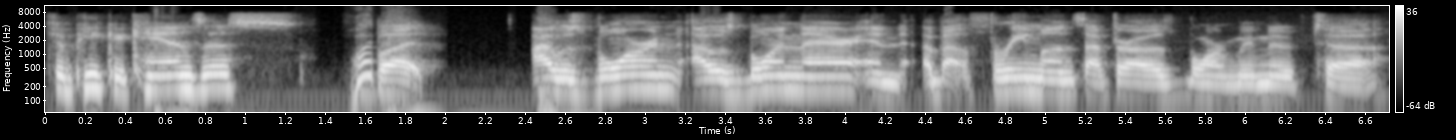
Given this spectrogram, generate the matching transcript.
Topeka, Kansas. What? But I was born. I was born there, and about three months after I was born, we moved to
